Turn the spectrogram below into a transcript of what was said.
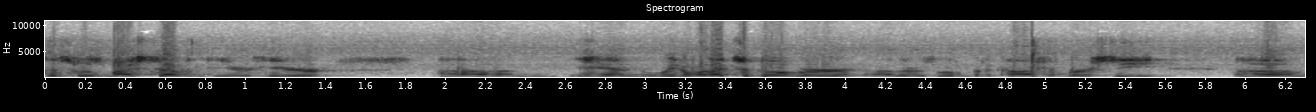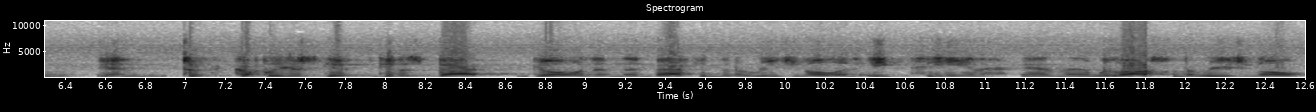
this was my seventh year here, um, and you know, when I took over, uh, there was a little bit of controversy, um, and took a couple of years to get get us back going, and then back into the regional in 18, and then we lost in the regional,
